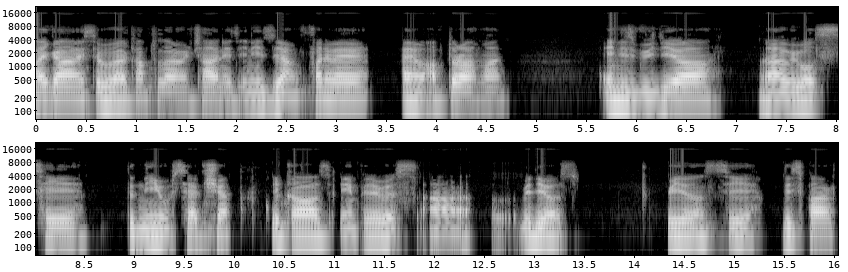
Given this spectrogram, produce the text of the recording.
Hi guys, welcome to learn Chinese in easy and funny way. I am Abdurrahman. In this video, uh, we will see the new section because in previous uh, videos we didn't see this part.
